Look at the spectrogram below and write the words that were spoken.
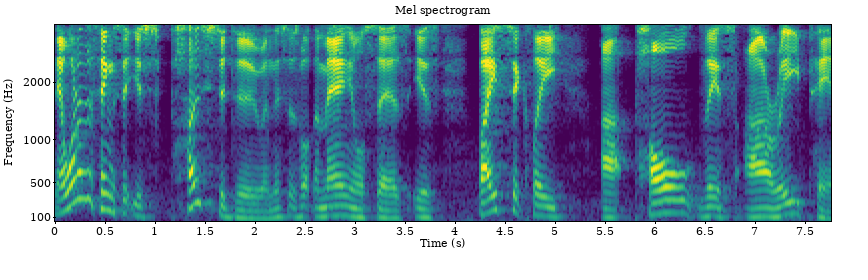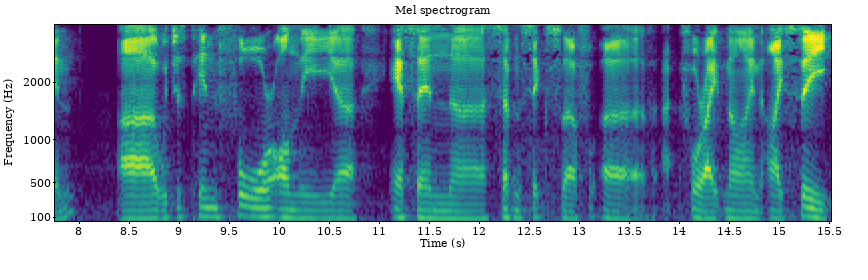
Now, one of the things that you're supposed to do, and this is what the manual says, is basically uh, poll this RE pin, uh, which is pin 4 on the uh, SN76489 uh, uh, IC.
